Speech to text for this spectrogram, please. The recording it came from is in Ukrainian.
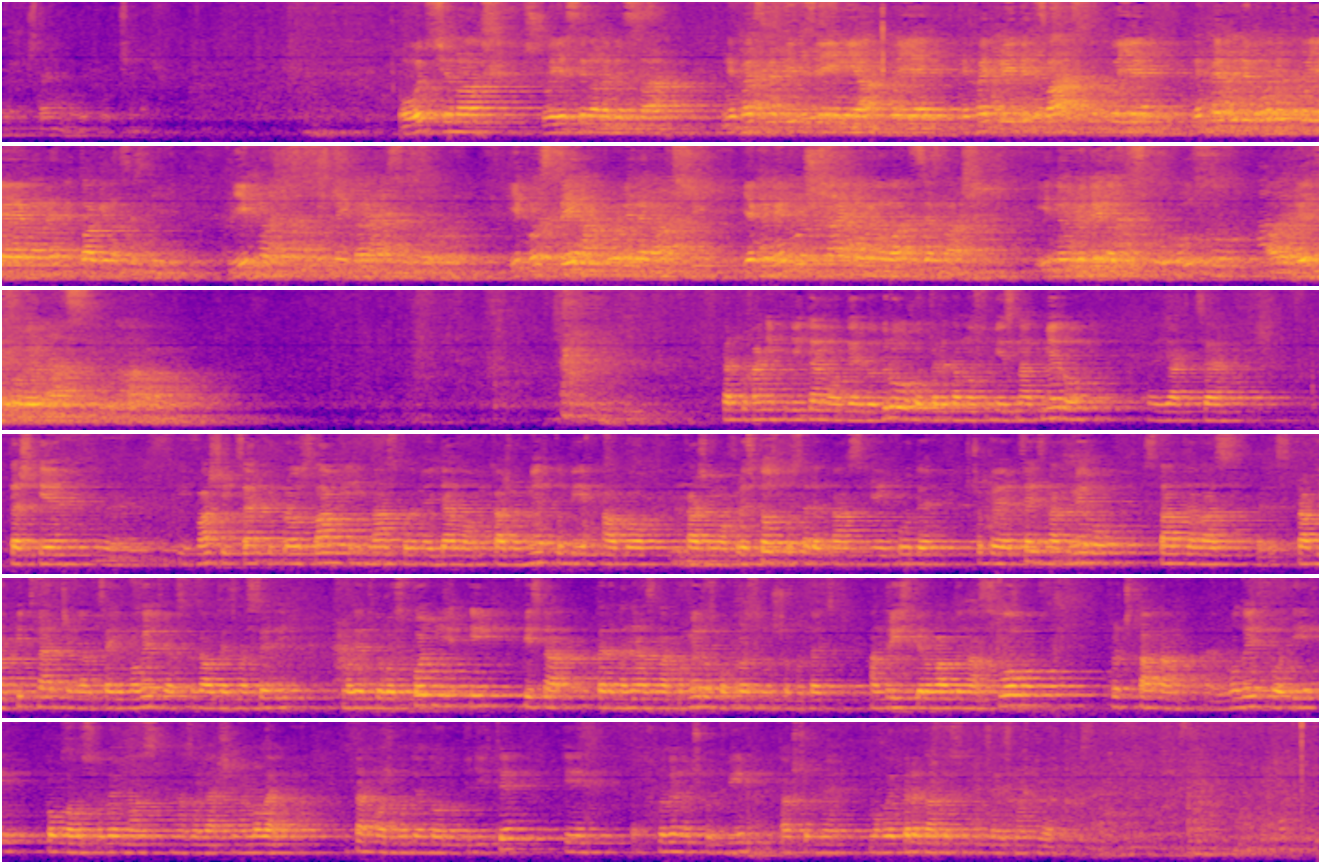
Читаємо молитву Отче наш. Отче наш, що єси на небесах, нехай святиться ім'я Твоє, нехай прийде царство Твоє, нехай буде воля Твоя, як на небі, так і на землі. Хліб наш насущний дай нам сьогодні. І прости нам провини наші, як і ми прощаємо винуватцям нашим. І не введи нас Тепер, підійдемо один до другого, передамо собі знак миру, е, як це теж є е, і в вашій церкві православній, і в нас, коли ми йдемо і кажемо мир тобі, або кажемо Христос посеред нас і буде, щоб цей знак миру став для нас е, справді підтвердженням цієї молитви, як сказав отець Василій, молитви Господньої, і після передання знаку миру попросимо, щоб отець Андрій скерував до нас слово, прочитав нам е, молитву і поблагословив нас на завершення молитви. Тепер можемо один до одного підійти і хвилиночку дві, так щоб ми могли передати собі цей знак миру.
